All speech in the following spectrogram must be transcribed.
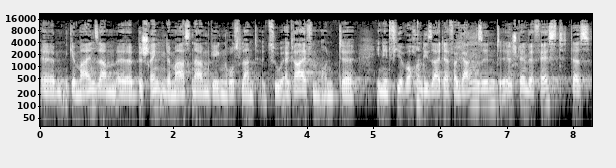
ähm, gemeinsam äh, beschränkende Maßnahmen gegen Russland zu ergreifen. Und in den vier Wochen, die seither vergangen sind, stellen wir fest, dass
